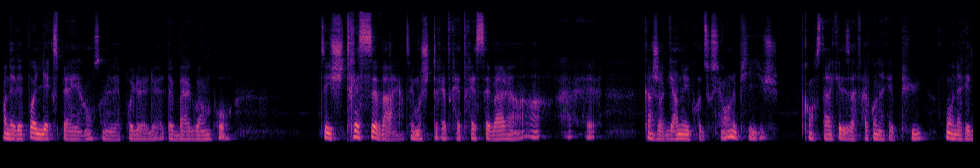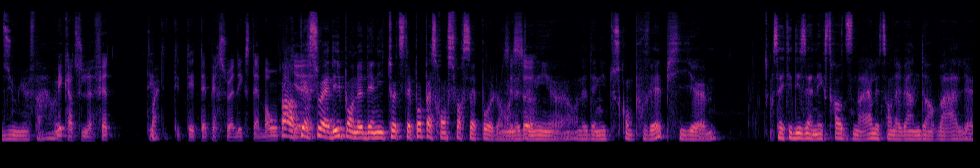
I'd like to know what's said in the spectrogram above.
on n'avait pas l'expérience, on n'avait pas le, background pour. Je suis très sévère. Moi, je suis très, très, très sévère euh, quand je regarde mes productions, puis considère qu'il y a des affaires qu'on aurait pu ou on aurait dû mieux faire. Mais quand tu l'as fait, t'étais persuadé que c'était bon. Ah, que- persuadé, puis on a donné tout. C'était pas parce qu'on se forçait pas. là. On, a ça. donné, euh, on a donné tout ce qu'on pouvait. Puis euh, ça a été des années extraordinaires. là. Tu On avait Anne Dorval, euh,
